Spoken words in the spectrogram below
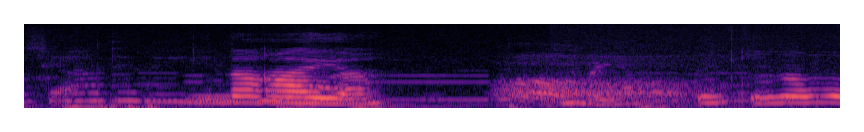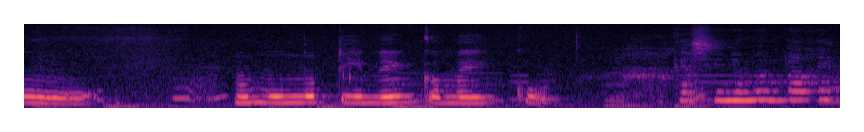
si ate na Hindi na kaya. Ano ba yan? Tingnan mo. Namumuti na yung kamay ko. Kasi naman, bakit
